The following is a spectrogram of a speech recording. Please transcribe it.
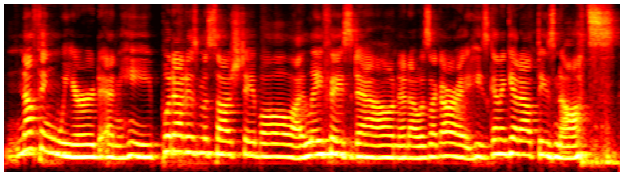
Nothing weird. And he put out his massage table. I lay face down, and I was like, all right, he's going to get out these knots.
